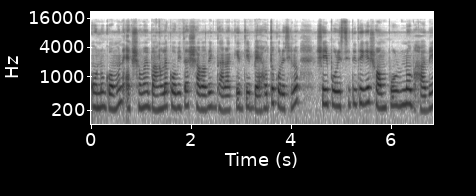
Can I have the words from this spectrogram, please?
অনুগমন একসময় বাংলা কবিতার স্বাভাবিক ধারাকে যে ব্যাহত করেছিল, সেই পরিস্থিতি থেকে সম্পূর্ণভাবে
